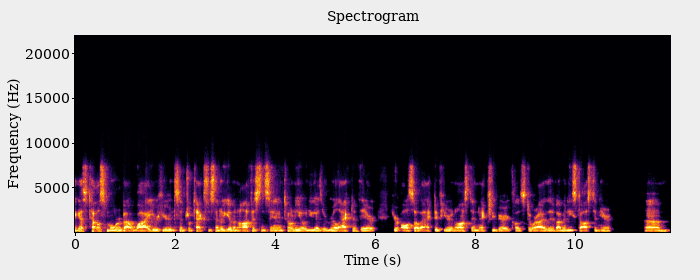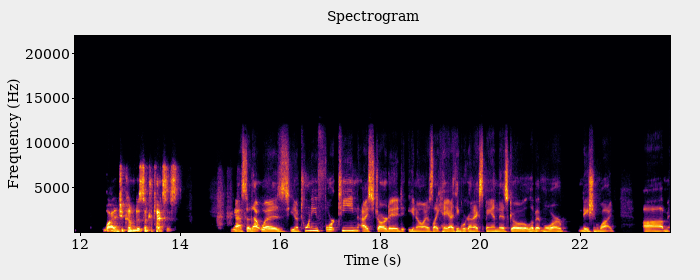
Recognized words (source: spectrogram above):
I guess tell us more about why you're here in Central Texas. I know you have an office in San Antonio and you guys are real active there. You're also active here in Austin, actually very close to where I live. I'm in East Austin here. Um, why did you come to Central Texas? Yeah, so that was, you know, 2014. I started, you know, I was like, hey, I think we're going to expand this, go a little bit more nationwide. Um,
